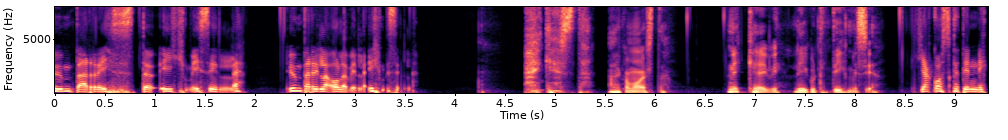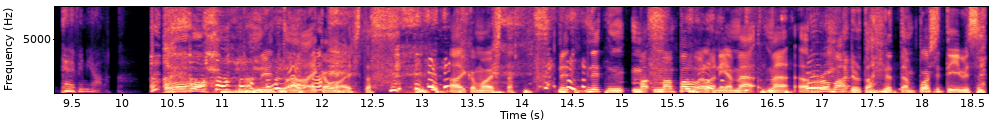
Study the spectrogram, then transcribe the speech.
ympäristöihmisille, ympärillä oleville ihmisille. Ei kestä. Aikamoista. Nick Cave, liikutit ihmisiä. Ja kosketin Nick Cavein jalkaa. Oh, nyt on aikamoista. Aikamoista. Nyt, nyt mä, mä oon pahoillani ja mä, mä romahdutan nyt tämän positiivisen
